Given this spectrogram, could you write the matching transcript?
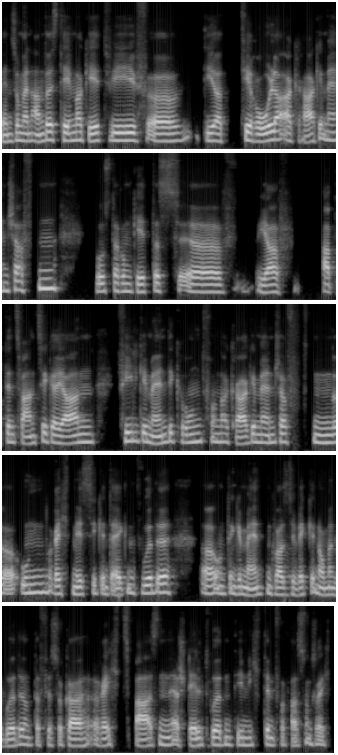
wenn es um ein anderes Thema geht wie äh, die Tiroler Agrargemeinschaften, wo es darum geht, dass äh, ja ab den 20er Jahren viel Gemeindegrund von Agrargemeinschaften äh, unrechtmäßig enteignet wurde äh, und den Gemeinden quasi weggenommen wurde und dafür sogar Rechtsbasen erstellt wurden, die nicht dem Verfassungsrecht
